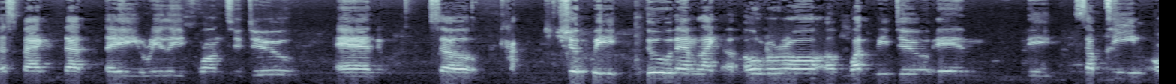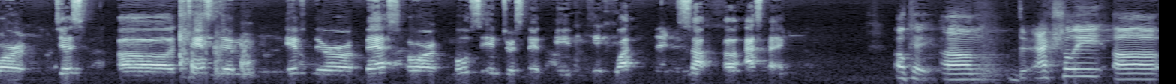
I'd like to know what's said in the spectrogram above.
aspect that they really want to do, and so should we do them like overall of what we do in the sub team, or just uh, test them if they're best or most interested in what sub uh, aspect? Okay, um, actually, uh,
